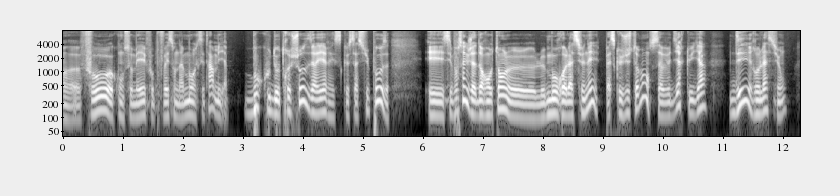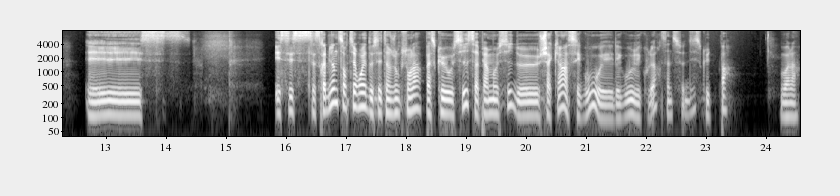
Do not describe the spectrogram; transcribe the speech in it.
Euh, faut consommer, faut prouver son amour, etc. Mais il y a beaucoup d'autres choses derrière et ce que ça suppose. Et c'est pour ça que j'adore autant le, le, mot relationner, parce que justement, ça veut dire qu'il y a des relations. Et et c'est, ça serait bien de sortir ouais, de cette injonction-là, parce que aussi, ça permet aussi de chacun à ses goûts, et les goûts et les couleurs, ça ne se discute pas. Voilà.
